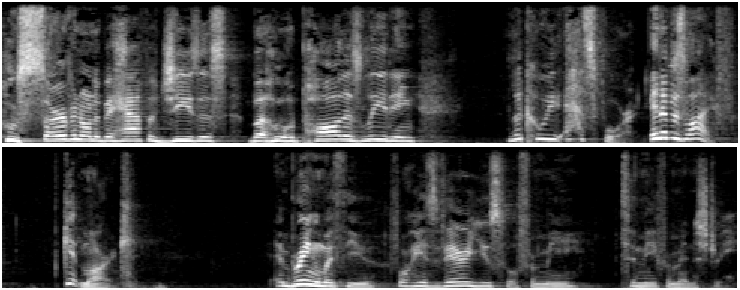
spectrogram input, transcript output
who's serving on the behalf of Jesus, but who Paul is leading. Look who he asked for. End of his life. Get Mark and bring him with you, for he is very useful for me, to me for ministry.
